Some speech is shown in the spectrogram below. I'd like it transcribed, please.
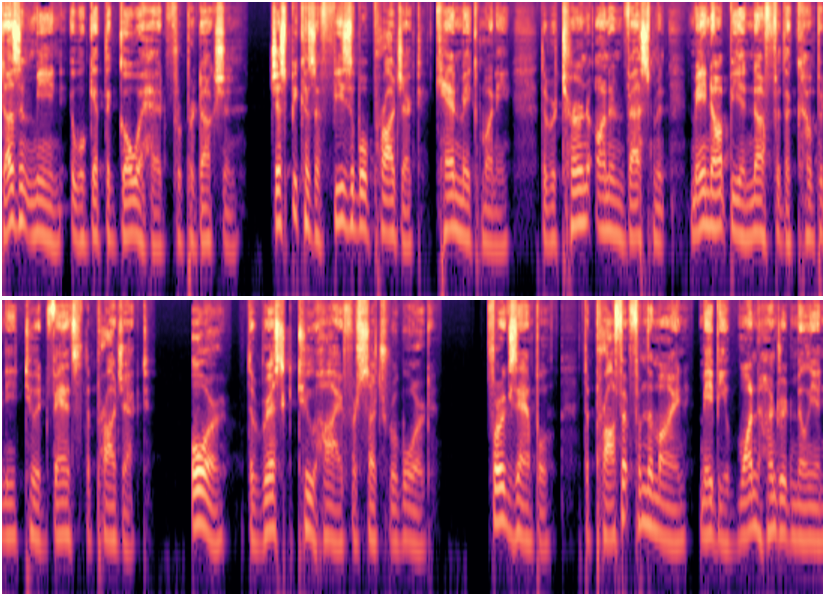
doesn't mean it will get the go ahead for production. Just because a feasible project can make money, the return on investment may not be enough for the company to advance the project, or the risk too high for such reward. For example, the profit from the mine may be $100 million,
